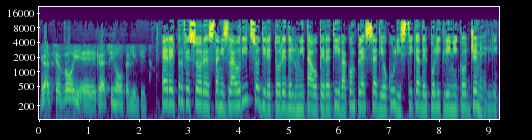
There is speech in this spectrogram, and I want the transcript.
Grazie a voi e grazie di nuovo per l'invito. Era il professor Stanislao Rizzo, direttore dell'unità operativa complessa di oculistica del Policlinico Gemelli.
